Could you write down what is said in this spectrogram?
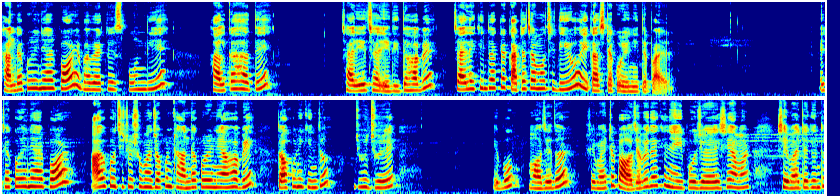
ঠান্ডা করে নেওয়ার পর এভাবে একটা স্পুন দিয়ে হালকা হাতে ছাড়িয়ে ছাড়িয়ে দিতে হবে। চাইলে কিন্তু একটা কাঁটা চামচ দিয়েও এই কাজটা করে নিতে পারেন। এটা করে নেওয়ার পর আরও কিছুটা সময় যখন ঠান্ডা করে নেওয়া হবে, তখনই কিন্তু ঝুরঝুরে এবং মজাদার সেমাইটা পাওয়া যাবে। দেখেন এই পর্যায়ে এসে আমার সেমাইটা কিন্তু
